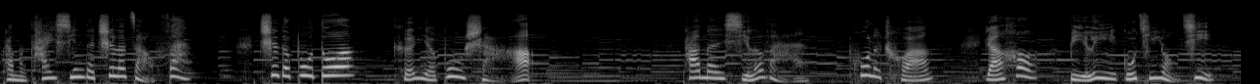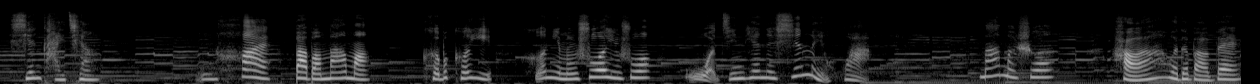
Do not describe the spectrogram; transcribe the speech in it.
他们开心地吃了早饭，吃的不多，可也不少。他们洗了碗，铺了床，然后比利鼓起勇气先开枪：“嗯，嗨，爸爸妈妈，可不可以和你们说一说我今天的心里话？”妈妈说：“好啊，我的宝贝。”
